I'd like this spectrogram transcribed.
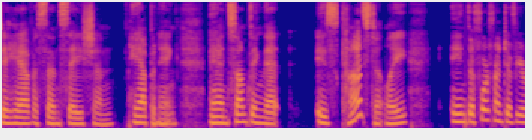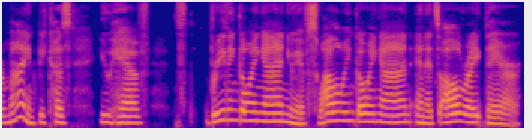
to have a sensation happening and something that is constantly in the forefront of your mind because you have breathing going on, you have swallowing going on, and it's all right there.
